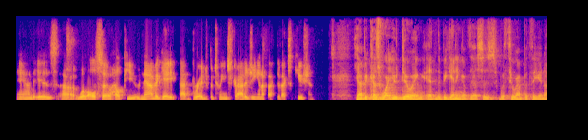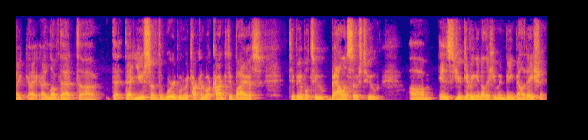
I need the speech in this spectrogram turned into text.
and is uh, will also help you navigate that bridge between strategy and effective execution. Yeah, because what you're doing in the beginning of this is with through empathy, and I I, I love that uh, that that use of the word when we're talking about cognitive bias to be able to balance those two um, is you're giving another human being validation.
